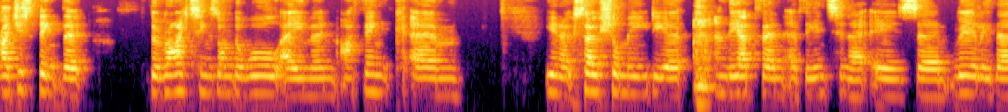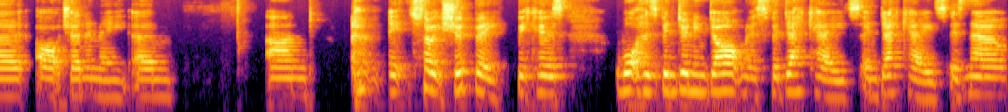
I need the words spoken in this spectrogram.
I just think that the writings on the wall, Eamon, I think, um, you know, social media and the advent of the internet is um, really their arch enemy. Um, and it, so it should be because what has been done in darkness for decades and decades is now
